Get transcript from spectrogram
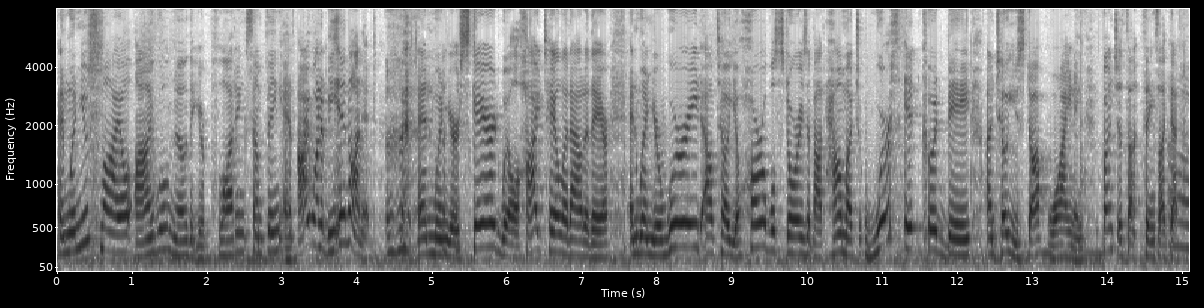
And when you smile, I will know that you're plotting something, and I want to be in on it. and when you're scared, we'll hightail it out of there. And when you're worried, I'll tell you horrible stories about how much worse it could be until you stop whining. Bunch of th- things like that. Oh,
